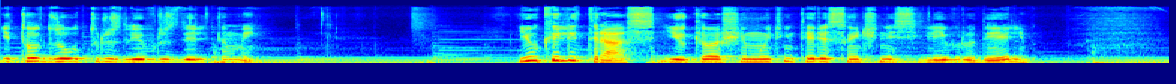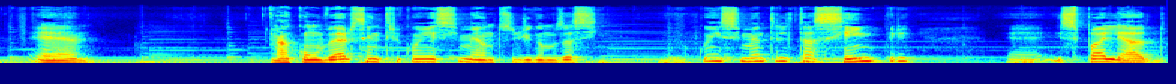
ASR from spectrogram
e todos os outros livros dele também. E o que ele traz, e o que eu achei muito interessante nesse livro dele, é a conversa entre conhecimentos, digamos assim. O conhecimento ele está sempre é, espalhado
